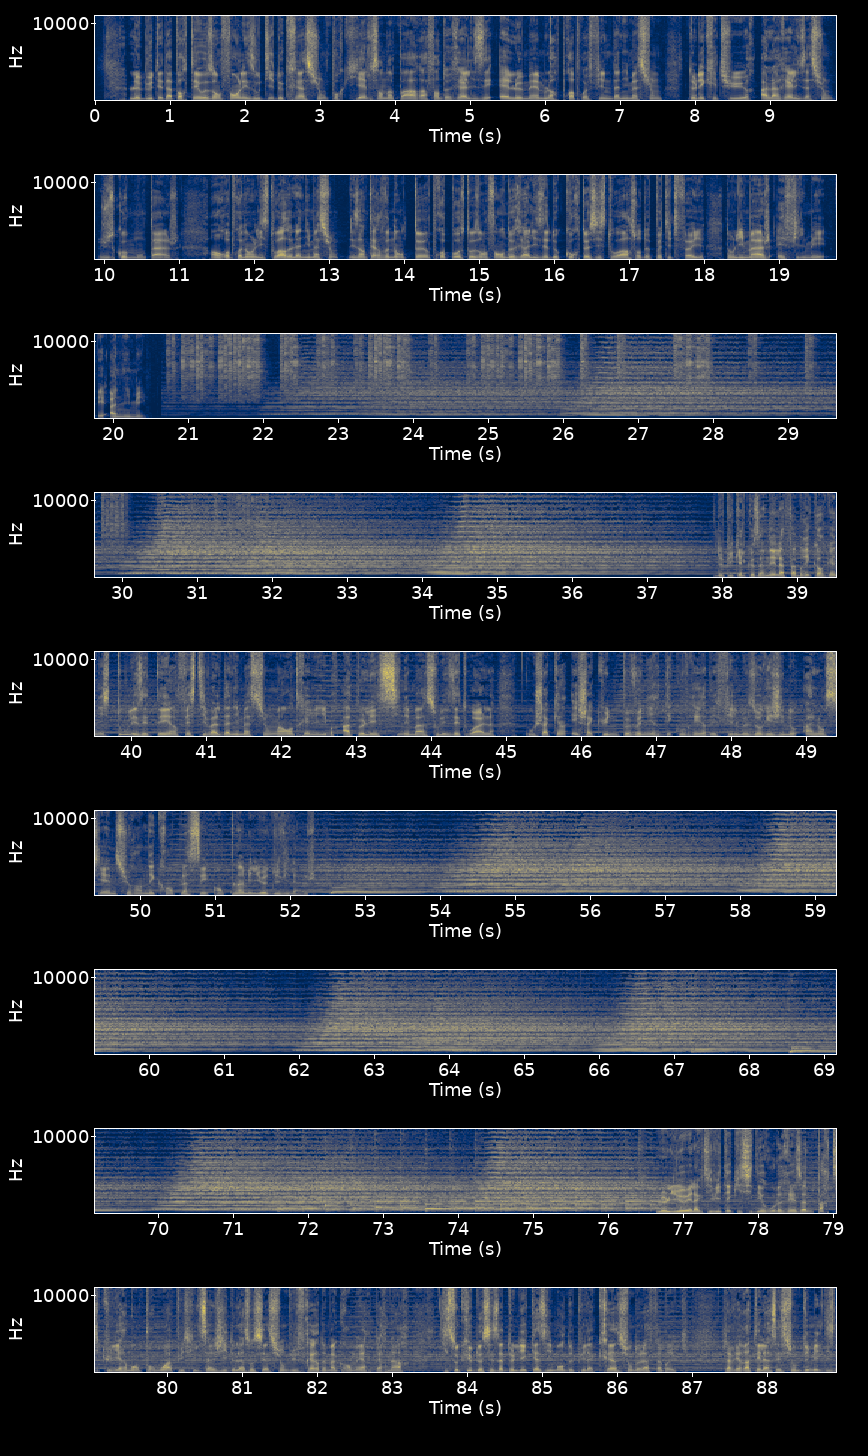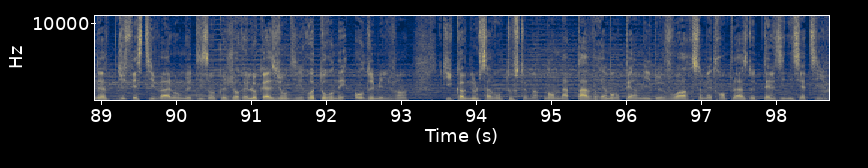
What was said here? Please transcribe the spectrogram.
Le but est d'apporter aux enfants les outils de création pour qu'ils s'en emparent afin de réaliser elles-mêmes leurs propres films d'animation, de l'écriture à la réalisation jusqu'au montage. En reprenant l'histoire de l'animation, les intervenantes proposent aux enfants de réaliser de courtes histoires sur de petites feuilles dont l'image est filmée et animée. Depuis quelques années, la fabrique organise tous les étés un festival d'animation à entrée libre appelé Cinéma sous les étoiles, où chacun et chacune peut venir découvrir des films originaux à l'ancienne sur un écran placé en plein milieu du village. Le lieu et l'activité qui s'y déroule résonnent particulièrement pour moi puisqu'il s'agit de l'association du frère de ma grand-mère, Bernard, qui s'occupe de ces ateliers quasiment depuis la création de la fabrique. J'avais raté la session 2019 du festival en me disant que j'aurais l'occasion d'y retourner en 2020, qui, comme nous le savons tous maintenant, n'a pas vraiment permis de voir se mettre en place de telles initiatives.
